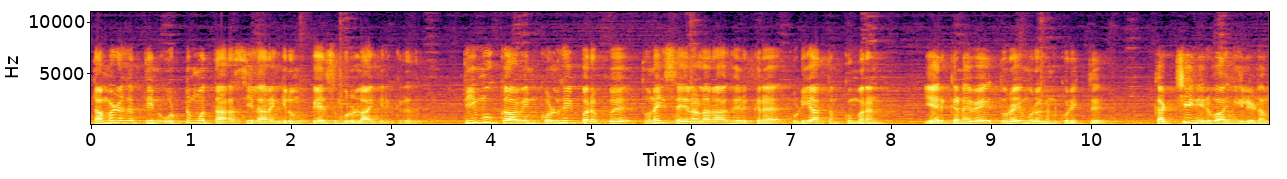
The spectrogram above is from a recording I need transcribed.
தமிழகத்தின் ஒட்டுமொத்த அரசியல் அரங்கிலும் பேசுபொருளாகியிருக்கிறது. திமுகவின் கொள்கை பரப்பு துணை செயலாளராக இருக்கிற குடியாத்தம் குமரன் ஏற்கனவே துரைமுருகன் குறித்து கட்சி நிர்வாகிகளிடம்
